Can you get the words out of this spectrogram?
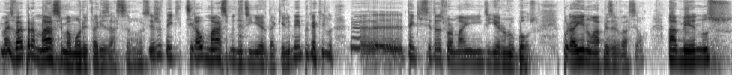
mas vai para a máxima monetarização, ou seja, tem que tirar o máximo de dinheiro daquele bem, porque aquilo é, tem que se transformar em dinheiro no bolso. Por aí não há preservação, a menos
